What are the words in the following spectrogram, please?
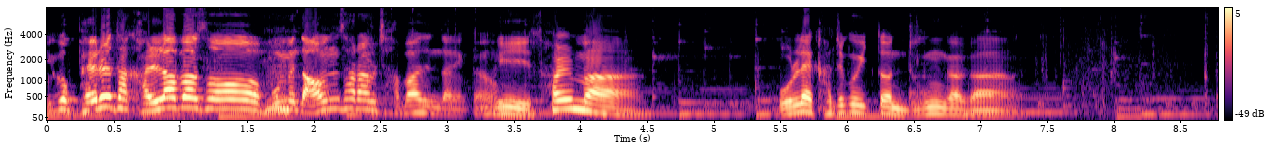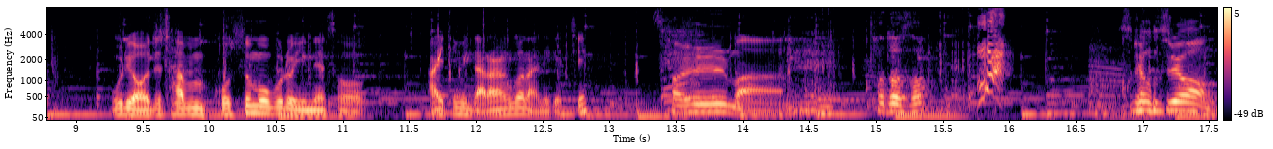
이거 배를 다 갈라봐서 몸에 나오는 사람을 잡아야 된다니까요. 우리 설마 원래 가지고 있던 누군가가 우리 어제 잡은 보스 몹으로 인해서 아이템이 날아간 건 아니겠지? 설마. 터져서? 수령 수령.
